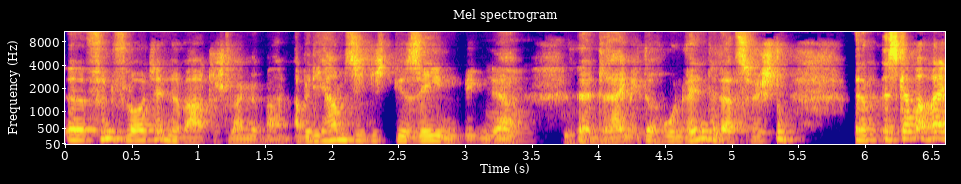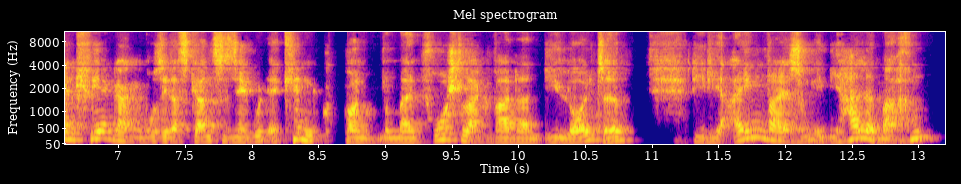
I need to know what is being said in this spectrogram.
äh, fünf Leute in der Warteschlange waren. Aber die haben sich nicht gesehen wegen der äh, drei Meter hohen Wände dazwischen. Ähm, es gab aber einen Quergang, wo sie das Ganze sehr gut erkennen konnten. Und mein Vorschlag war dann, die Leute, die die Einweisung in die Halle machen,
